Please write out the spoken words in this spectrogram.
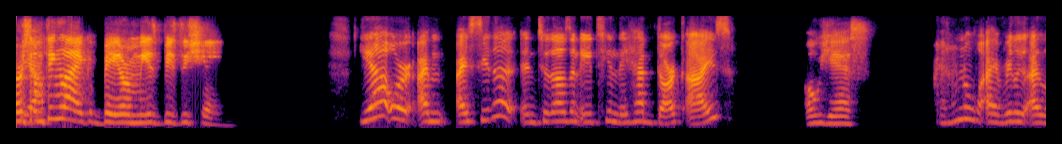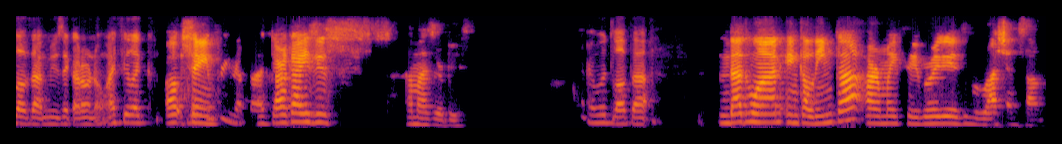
Or Yeah. something like Bear Miss Busy Shane. Yeah, or I'm I see that in 2018 they had Dark Eyes. Oh yes. I don't know why I really I love that music. I don't know. I feel like Oh same. Dark Eyes is a masterpiece. I would love that. That one and Kalinka are my favorite Russian songs.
